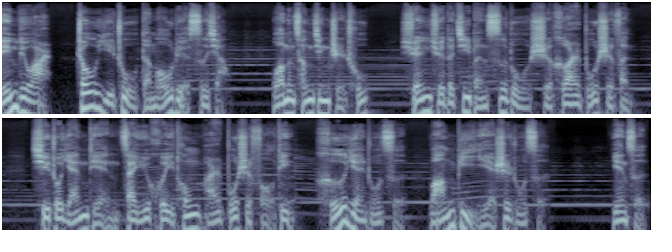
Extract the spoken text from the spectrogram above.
零六二《周易注》的谋略思想，我们曾经指出，玄学的基本思路是合而不是分，其着眼点在于会通而不是否定。何晏如此，王弼也是如此。因此，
